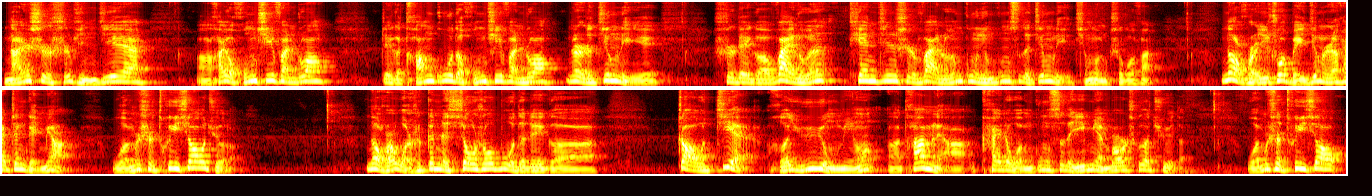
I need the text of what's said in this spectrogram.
南市食品街啊，还有红旗饭庄，这个塘沽的红旗饭庄那儿的经理是这个外轮，天津市外轮供应公司的经理，请我们吃过饭。那会儿一说北京人还真给面儿，我们是推销去了。那会儿我是跟着销售部的这个赵建和于永明啊，他们俩开着我们公司的一面包车去的。我们是推销，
